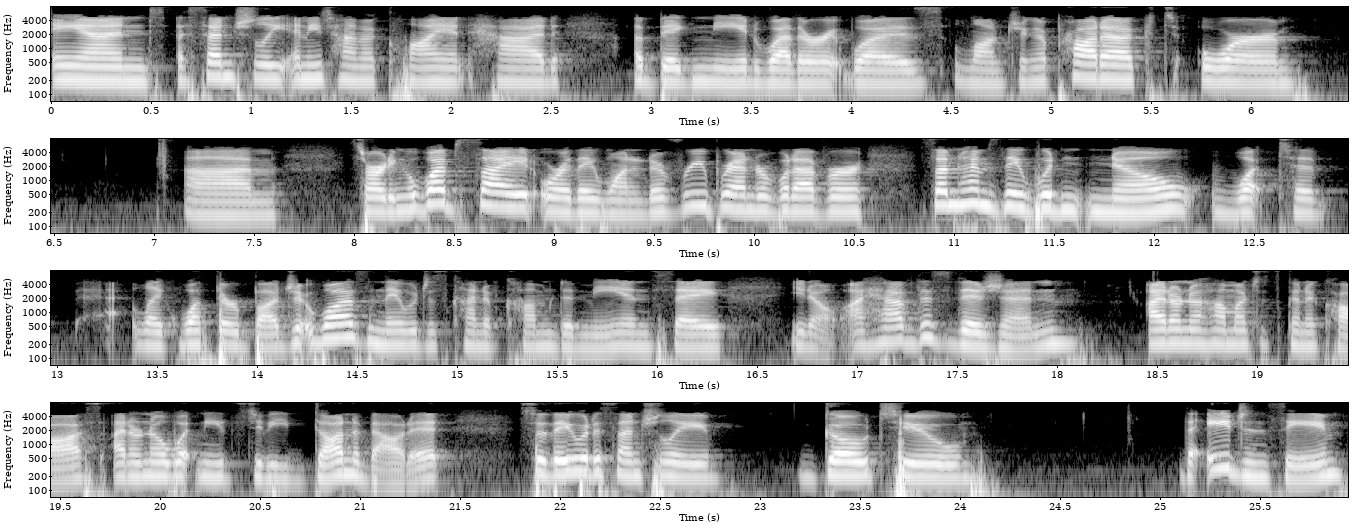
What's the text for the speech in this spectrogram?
And essentially, anytime a client had a big need, whether it was launching a product or um, starting a website or they wanted a rebrand or whatever, sometimes they wouldn't know what to like what their budget was and they would just kind of come to me and say, you know, I have this vision. I don't know how much it's going to cost. I don't know what needs to be done about it. So they would essentially go to the agency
